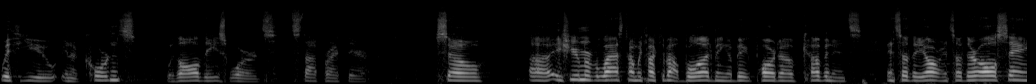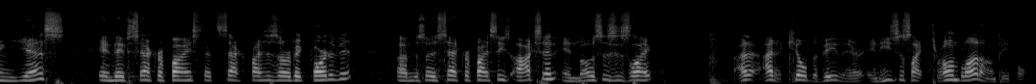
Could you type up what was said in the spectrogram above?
with you in accordance with all these words. Stop right there. So, uh, if you remember last time, we talked about blood being a big part of covenants, and so they are. And so they're all saying yes, and they've sacrificed. That sacrifices are a big part of it. Um, so they sacrifice these oxen, and Moses is like, I'd, I'd have killed to be there. And he's just like throwing blood on people.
